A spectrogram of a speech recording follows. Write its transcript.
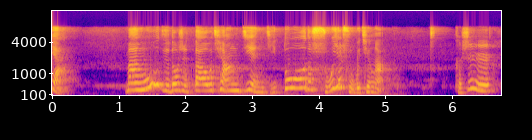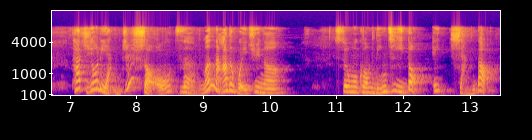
呀，满屋子都是刀枪剑戟，多的数也数不清啊！可是他只有两只手，怎么拿得回去呢？孙悟空灵机一动，哎，想到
